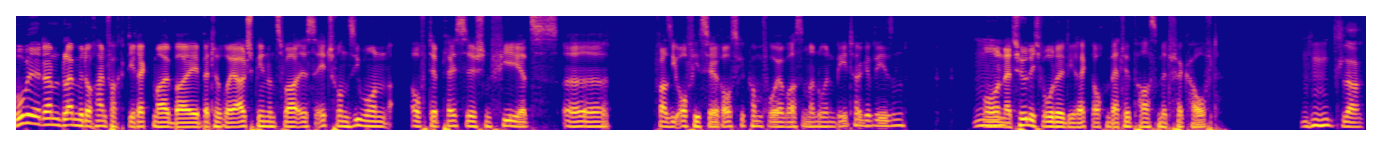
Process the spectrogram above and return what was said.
Wo wir dann bleiben wir doch einfach direkt mal bei Battle Royale spielen und zwar ist H1Z1 auf der PlayStation 4 jetzt äh, quasi offiziell rausgekommen. Vorher war es immer nur in Beta gewesen. Mhm. Und natürlich wurde direkt auch ein Battle Pass mitverkauft. Mhm, klar,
